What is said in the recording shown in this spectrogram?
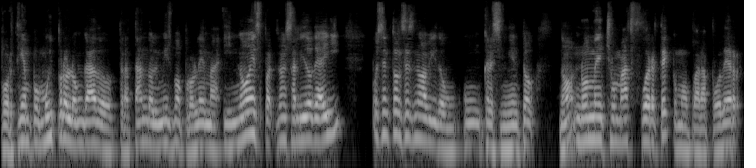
por tiempo muy prolongado tratando el mismo problema y no, es, no he salido de ahí, pues entonces no ha habido un, crecimiento, ¿no? No me he hecho más fuerte como para poder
